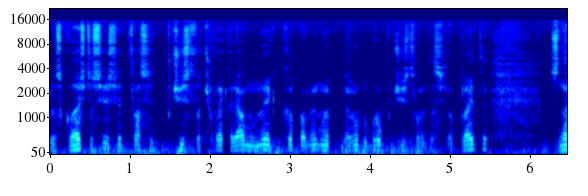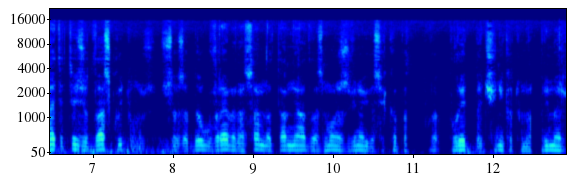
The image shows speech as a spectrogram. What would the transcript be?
разклаща се и след това се почиства човек. Реално не е къпане, но е едно добро почистване да си направите. Знаете, тези от вас, които са за дълго време насам, на там нямат възможност винаги да се къпат по ред причини, като например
